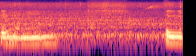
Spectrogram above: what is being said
Tiếng tìm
